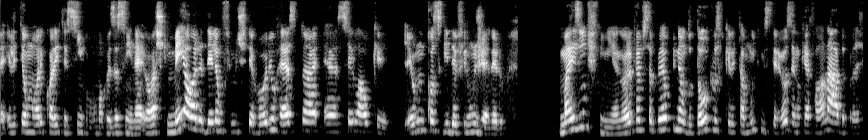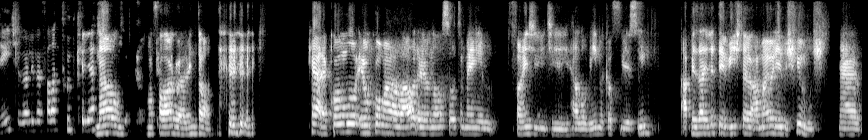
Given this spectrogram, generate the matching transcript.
É, ele tem uma hora e 45, alguma coisa assim, né? Eu acho que meia hora dele é um filme de terror e o resto é, é sei lá o quê. Eu não consegui definir um gênero. Mas enfim, agora eu quero saber a opinião do Douglas, porque ele tá muito misterioso e não quer falar nada pra gente. Agora ele vai falar tudo que ele achou. Não, vou falar agora, então. Cara, como eu, como a Laura, eu não sou também fã de, de Halloween, nunca fui assim. Apesar de ter visto a maioria dos filmes, né,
